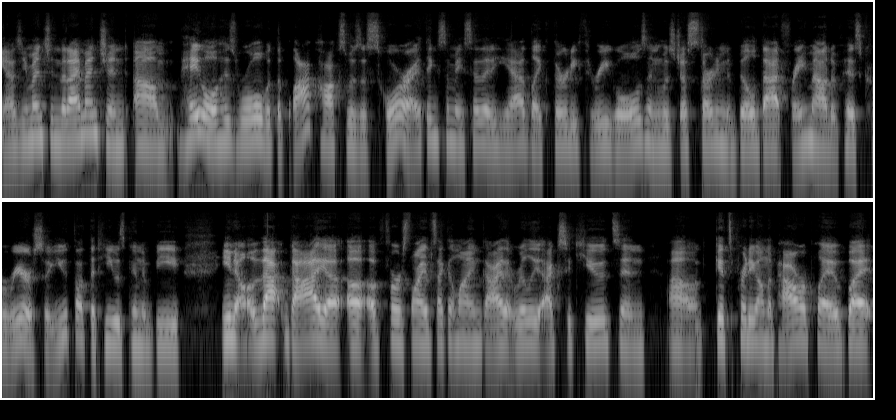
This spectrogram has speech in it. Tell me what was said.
as you mentioned that I mentioned, um, Hagel, his role with the Blackhawks was a scorer. I think somebody said that he had like 33 goals and was just starting to build that frame out of his career. So you thought that he was going to be, you know, that guy, a, a, first line, second line guy that really executes and um, gets pretty on the power play. But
